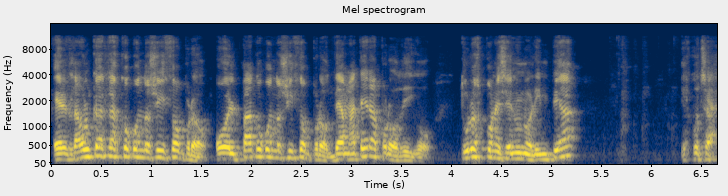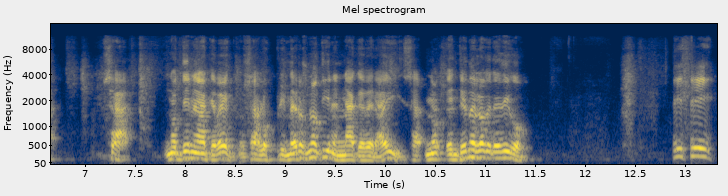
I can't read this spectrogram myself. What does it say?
el Raúl Carrasco cuando se hizo pro, o el Paco cuando se hizo pro, de amateur a pro, digo, tú los pones en un Olimpia, y escucha, o sea, no tiene nada que ver. O sea, los primeros no tienen nada que ver ahí. ¿Entiendes lo que te digo? Sí, sí.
